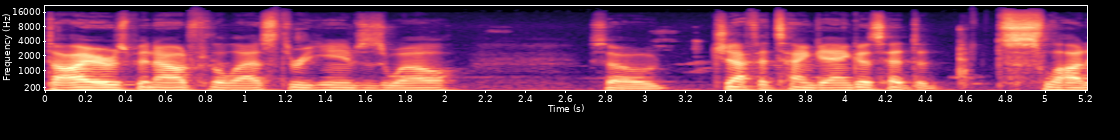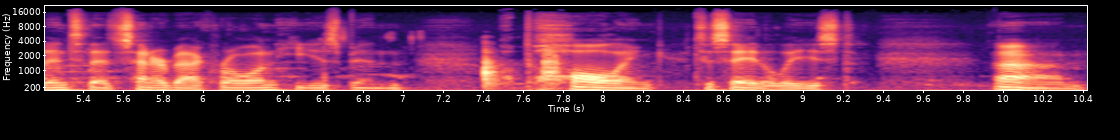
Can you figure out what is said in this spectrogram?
Dier's been out for the last three games as well. So Japhet Tanganga's had to slot into that center back role, and he has been appalling to say the least. Um,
